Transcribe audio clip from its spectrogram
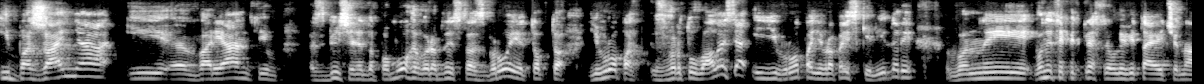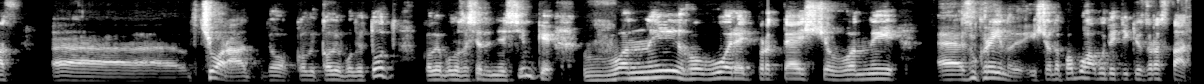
і бажання, і е, варіантів збільшення допомоги, виробництва зброї. Тобто Європа згуртувалася, і Європа, європейські лідери, вони, вони це підкреслювали, вітаючи нас. Е, вчора, до коли коли були тут, коли було засідання сімки, вони говорять про те, що вони е, з Україною і що допомога буде тільки зростати.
